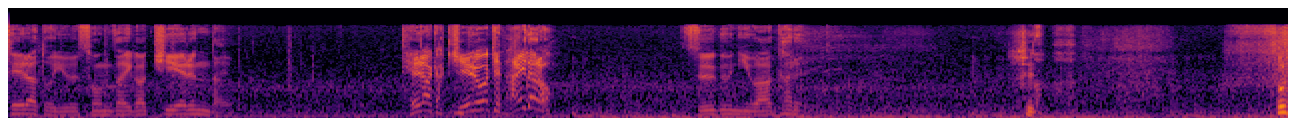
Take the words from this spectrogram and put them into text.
寺という存在が消えるんだよ。寺が消えるわけないだろ！すぐにわかる。Shit. Oop.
